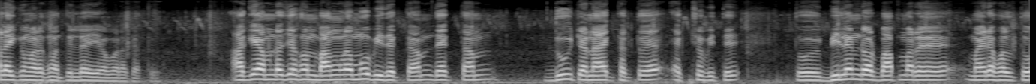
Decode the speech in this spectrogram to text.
আলাইকুম রহমতুল্লাহ বারাকাতু আগে আমরা যখন বাংলা মুভি দেখতাম দেখতাম দুইটা নায়ক থাকতো এক ছবিতে। তো বিলেন্ডর বাপ মারে মাইরা ফেলতো,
